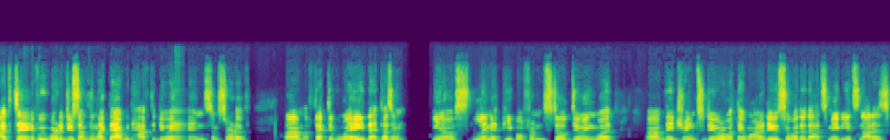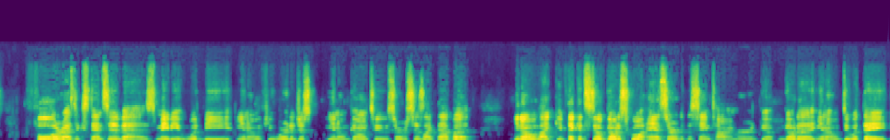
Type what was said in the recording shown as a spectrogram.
I'd say if we were to do something like that, we'd have to do it in some sort of um, effective way that doesn't, you know, limit people from still doing what um, they dream to do or what they want to do. So whether that's maybe it's not as full or as extensive as maybe it would be, you know, if you were to just, you know, go into services like that. But, you know, like if they could still go to school and serve at the same time or go, go to, you know, do what they,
